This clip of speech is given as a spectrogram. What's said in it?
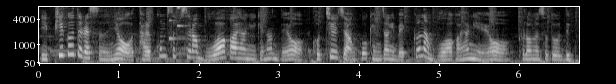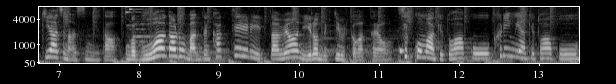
이 피그 드레스는요 달콤 씁쓸한 무화과 향이긴 한데요. 거칠지 않고 굉장히 매끈한 무화과 향이에요. 그러면서도 느끼하진 않습니다. 뭔가 무화과로 만든 칵테일이 있다면 이런 느낌일 것 같아요. 새콤하기도 하고 크리미하기도 하고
